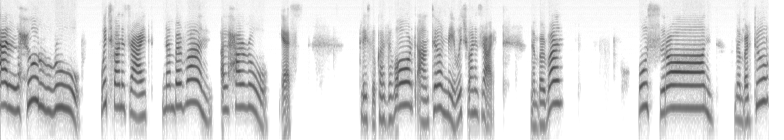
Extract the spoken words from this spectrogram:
الحر. Which one is right? Number one, الحر. Yes. Please look at the word and tell me which one is right. Number one, خسران. Number two,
